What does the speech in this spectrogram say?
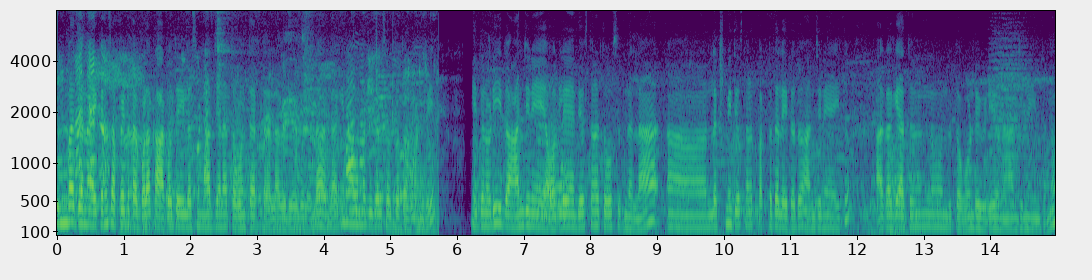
ತುಂಬ ಜನ ಯಾಕಂದ್ರೆ ಸಪ್ರೇಟ್ ತಗೊಳಕ್ಕೆ ಆಗೋದೇ ಇಲ್ಲ. ಸುಮಾರು ಜನ ತೊಗೊತಾ ಇರ್ತಾರಲ್ಲ ವಿಡಿಯೋಗಳೆಲ್ಲ ಹಾಗಾಗಿ ನಾವು ಮಧ್ಯದಲ್ಲಿ ಸ್ವಲ್ಪ ತೊಗೊಂಡ್ವಿ. ಇದು ನೋಡಿ, ಇದು ಆಂಜನೇಯ, ಯಾವಾಗಲೇ ದೇವಸ್ಥಾನ ತೋರಿಸಿದ್ನಲ್ಲ ಲಕ್ಷ್ಮೀ ದೇವಸ್ಥಾನದ ಪಕ್ಕದಲ್ಲೇ ಇರೋದು ಆಂಜನೇಯ ಇದು. ಹಾಗಾಗಿ ಅದನ್ನು ಒಂದು ತೊಗೊಂಡೆ ವಿಡಿಯೋನ ಆಂಜನೇಯಂತನು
